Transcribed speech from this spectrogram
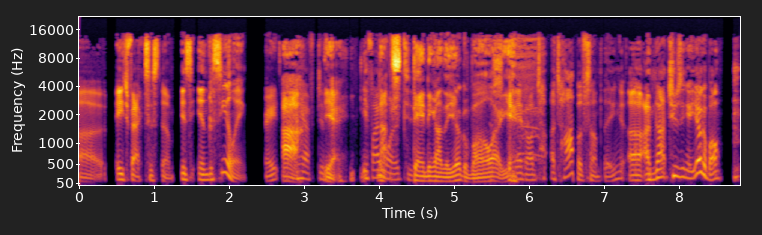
uh HVAC system is in the ceiling, right? Ah, I have to Yeah. if I Not wanted to standing on the yoga ball, are you? stand on to- atop of something. Uh, I'm not choosing a yoga ball. so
